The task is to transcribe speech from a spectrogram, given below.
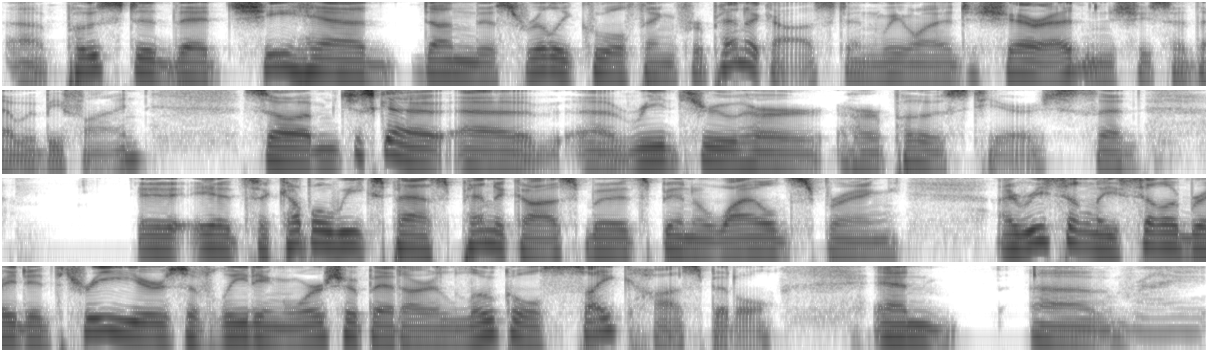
uh, posted that she had done this really cool thing for Pentecost and we wanted to share it. And she said that would be fine. So I'm just going to uh, uh, read through her, her post here. She said, It's a couple weeks past Pentecost, but it's been a wild spring. I recently celebrated three years of leading worship at our local psych hospital. And uh, oh, right.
